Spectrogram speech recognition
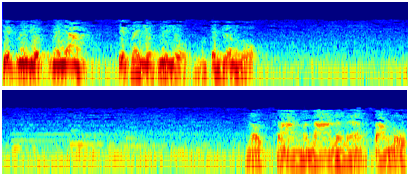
จิตไม่หยุดไม่ยัง้งจิตไม่หยุดไม่อยู่ มันเป็นเรื่องโลก เราสร้างมานานแล้วแหละสร้างโลก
